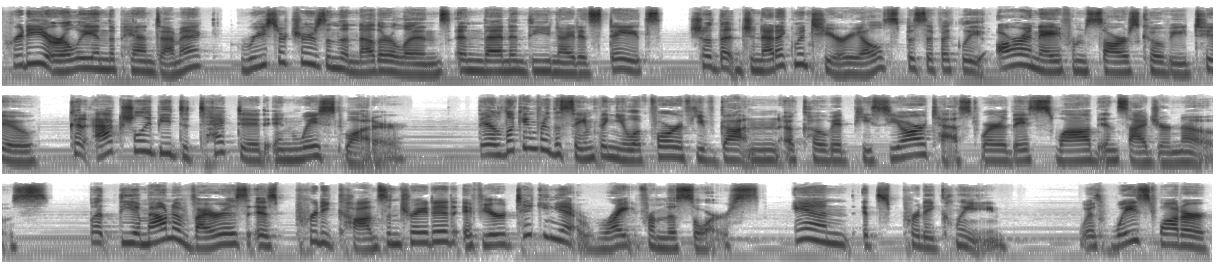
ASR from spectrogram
Pretty early in the pandemic, researchers in the Netherlands and then in the United States showed that genetic material, specifically RNA from SARS CoV 2, could actually be detected in wastewater. They're looking for the same thing you look for if you've gotten a COVID PCR test, where they swab inside your nose. But the amount of virus is pretty concentrated if you're taking it right from the source, and it's pretty clean. With wastewater,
